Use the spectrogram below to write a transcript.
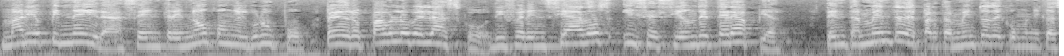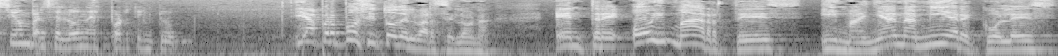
Mario Pineira se entrenó con el grupo. Pedro Pablo Velasco, diferenciados y sesión de terapia. Atentamente, Departamento de Comunicación Barcelona Sporting Club. Y a propósito del Barcelona, entre hoy martes y mañana miércoles,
